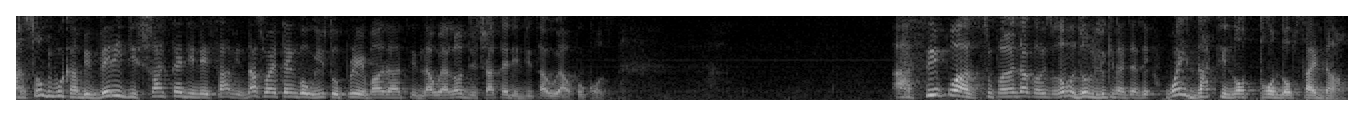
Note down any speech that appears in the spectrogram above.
And some people can be very distracted in a service. That's why, thank God, we used to pray about that, that we are not distracted in this, how we are focused. As simple as supernatural conditions, somebody just be looking at it and say, Why is that thing not turned upside down?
